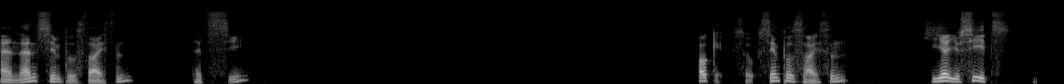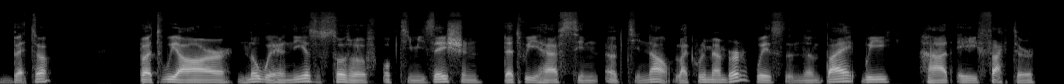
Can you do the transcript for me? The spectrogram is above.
And then simple Cython, let's see. Okay, so simple Cython. Here you see it's better, but we are nowhere near the sort of optimization that we have seen up till now. Like remember with the NumPy, we had a factor.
